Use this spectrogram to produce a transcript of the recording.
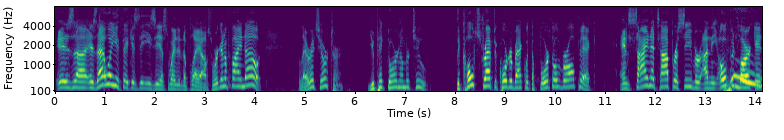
Is uh, is that what you think is the easiest way to the playoffs? We're gonna find out. Larra, it's your turn. You pick door number two. The Colts draft a quarterback with the fourth overall pick and sign a top receiver on the open Ooh. market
